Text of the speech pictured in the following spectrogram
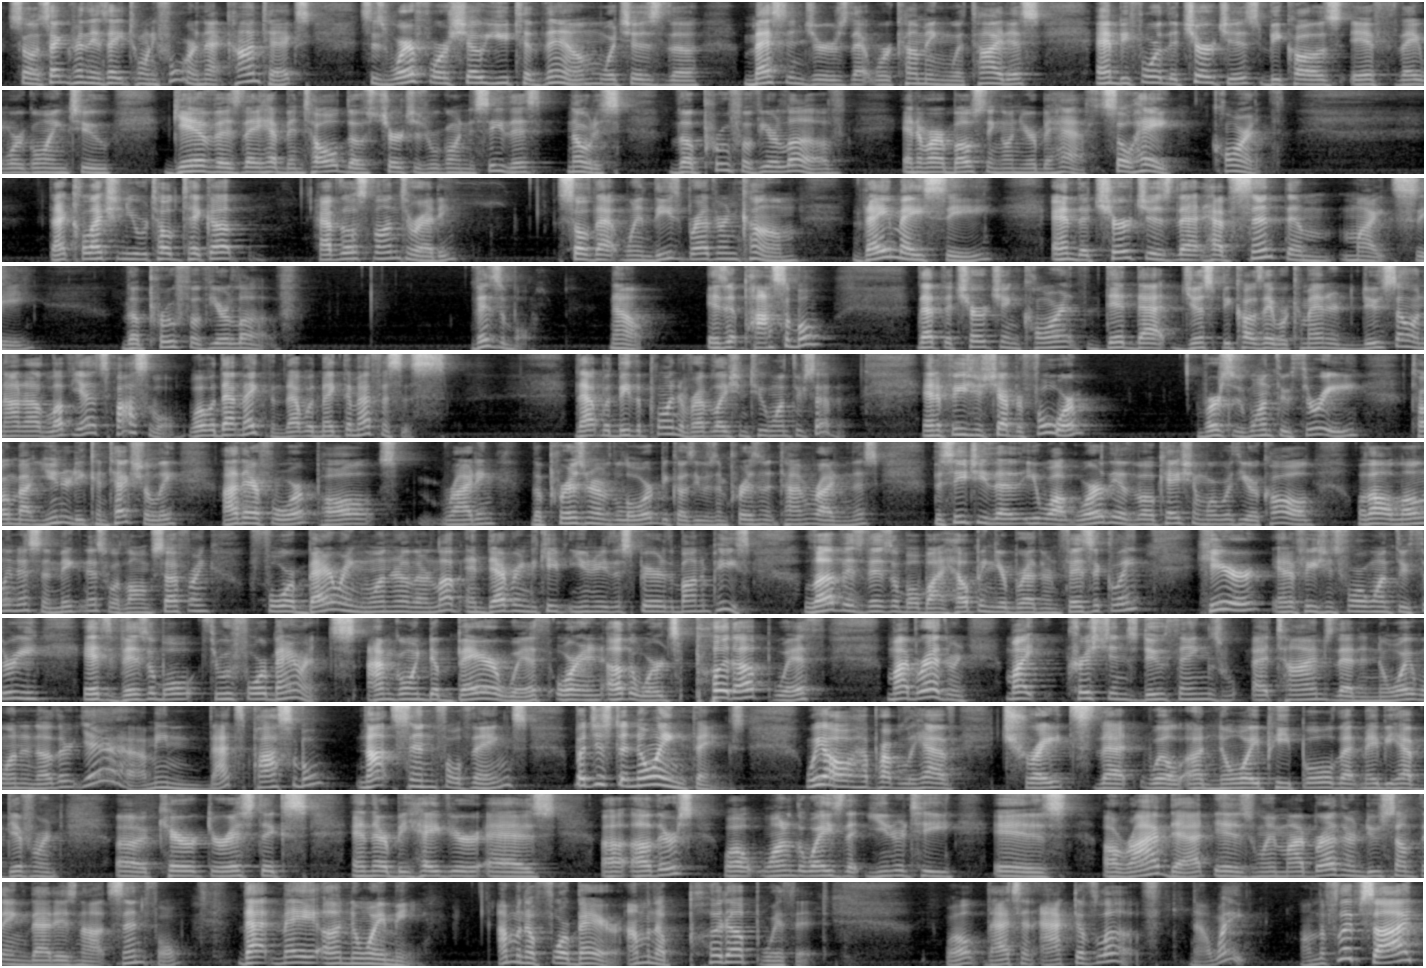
So in 2 Corinthians 8 24, in that context, says, Wherefore show you to them, which is the messengers that were coming with Titus, and before the churches, because if they were going to give as they have been told, those churches were going to see this. Notice the proof of your love and of our boasting on your behalf. So, hey, Corinth, that collection you were told to take up, have those funds ready so that when these brethren come, they may see, and the churches that have sent them might see the proof of your love visible. Now, is it possible that the church in Corinth did that just because they were commanded to do so and not out of love? Yeah, it's possible. What would that make them? That would make them Ephesus. That would be the point of Revelation 2 1 through 7. In Ephesians chapter 4, verses 1 through 3, talking about unity contextually, I therefore, Paul writing, the prisoner of the Lord, because he was in prison at the time of writing this, Beseech you that you walk worthy of the vocation wherewith you are called, with all lowliness and meekness, with long suffering, forbearing one another in love, endeavoring to keep the unity of the Spirit of the bond and peace. Love is visible by helping your brethren physically. Here in Ephesians 4 1 through 3, it's visible through forbearance. I'm going to bear with, or in other words, put up with my brethren. Might Christians do things at times that annoy one another? Yeah, I mean, that's possible. Not sinful things, but just annoying things. We all have, probably have traits that will annoy people that maybe have different uh, characteristics in their behavior as uh, others. Well, one of the ways that unity is arrived at is when my brethren do something that is not sinful that may annoy me. I'm going to forbear, I'm going to put up with it. Well, that's an act of love. Now, wait, on the flip side,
